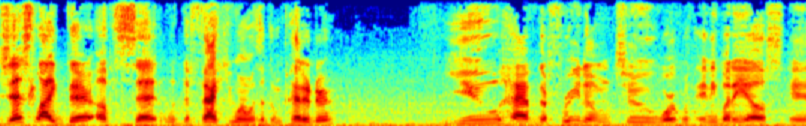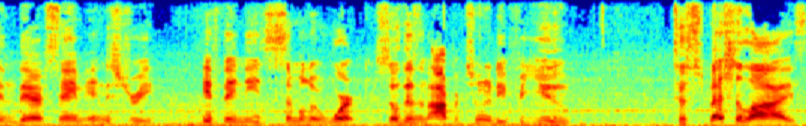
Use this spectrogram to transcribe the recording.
Just like they're upset with the fact you went with a competitor, you have the freedom to work with anybody else in their same industry if they need similar work. So there's an opportunity for you to specialize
